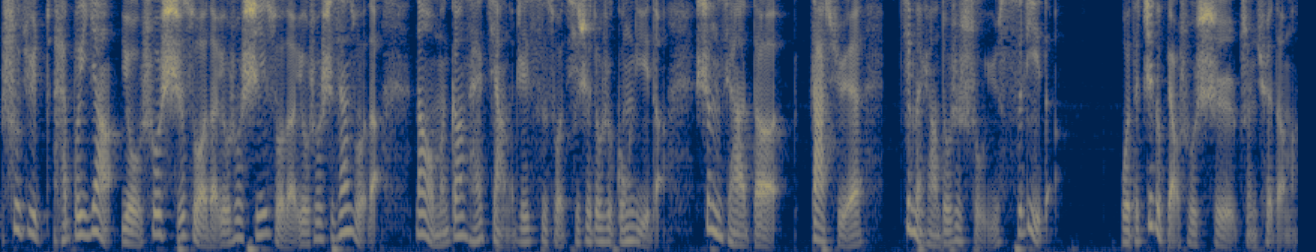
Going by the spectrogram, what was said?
数据还不一样，有说十所的，有说十一所的，有说十三所的。那我们刚才讲的这四所其实都是公立的，剩下的大学基本上都是属于私立的。我的这个表述是准确的吗？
